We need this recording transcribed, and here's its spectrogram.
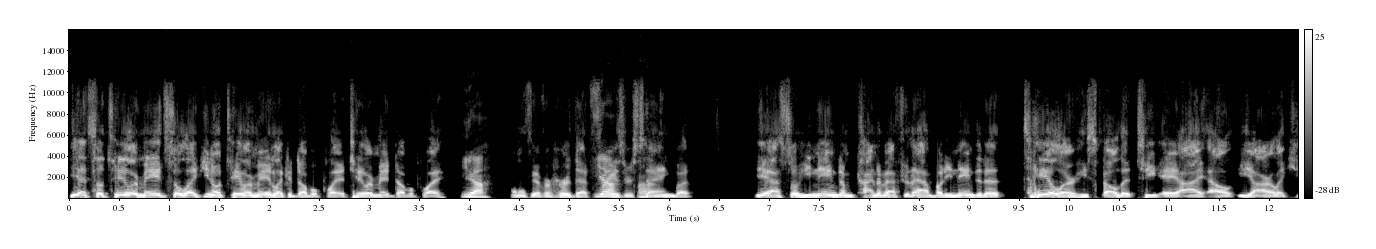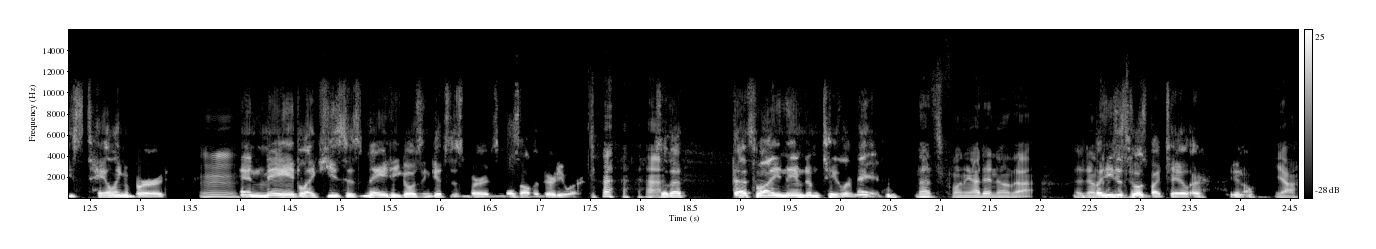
Yeah, so Taylor made. So like, you know, Taylor made like a double play, a Taylor made double play. Yeah. I don't know if you ever heard that Yeah, phrase or uh-huh. saying, but yeah, so he named him kind of after that, but he named it a Taylor. He spelled it T A I L E R, like he's tailing a bird, Mm. and made like he's his mate. He goes and gets his birds and does all the dirty work. so that that's why he named him Taylor Made. That's funny. I didn't know that. I didn't know But he just goes by Taylor, you know. Yeah.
